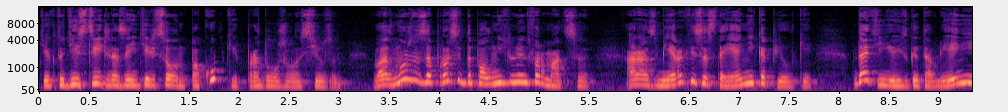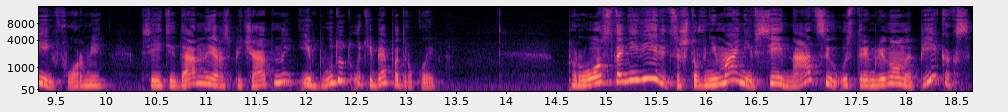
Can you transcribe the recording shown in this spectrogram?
Те, кто действительно заинтересован в покупке, продолжила Сьюзен, возможно, запросят дополнительную информацию о размерах и состоянии копилки, дать ее изготовлении и форме. Все эти данные распечатаны и будут у тебя под рукой. Просто не верится, что внимание всей нации устремлено на Пикакс,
